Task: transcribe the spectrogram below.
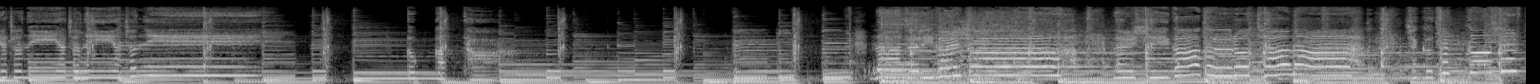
여전히 여전히 여전히 똑같아. 나들이 갈까? 날씨가 그렇잖아. 자꾸 듣고 싶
